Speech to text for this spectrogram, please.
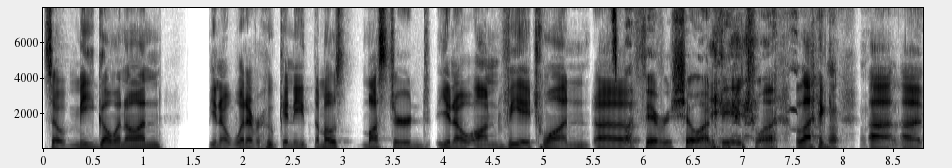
So me going on. You know, whatever. Who can eat the most mustard? You know, on VH1. Uh, It's my favorite show on VH1. like uh, uh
